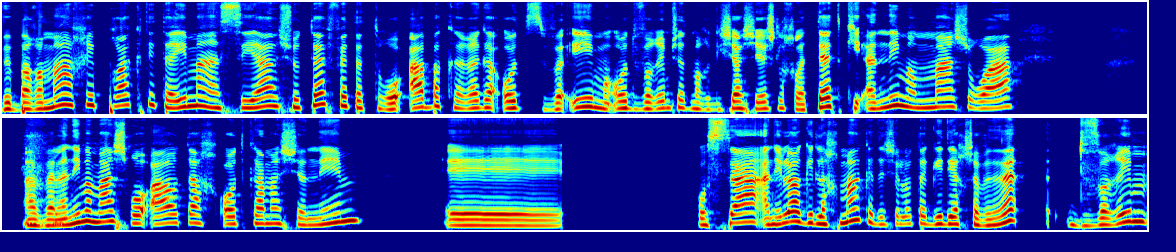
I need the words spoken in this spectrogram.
וברמה הכי פרקטית, האם העשייה השוטפת, את רואה בה כרגע עוד צבעים או עוד דברים שאת מרגישה שיש לך לתת? כי אני ממש רואה, אבל אני ממש רואה אותך עוד כמה שנים, אה, עושה, אני לא אגיד לך מה, כדי שלא תגידי עכשיו, דברים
